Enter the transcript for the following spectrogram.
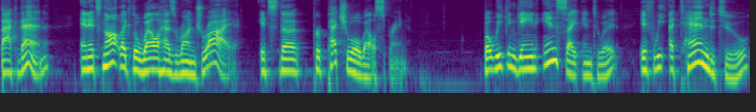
back then. And it's not like the well has run dry, it's the perpetual wellspring. But we can gain insight into it if we attend to,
